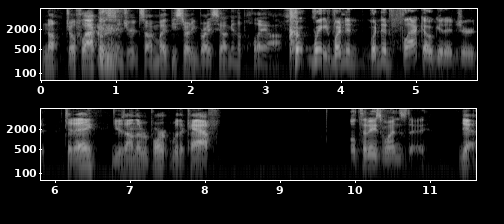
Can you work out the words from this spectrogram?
No, Joe Flacco's injured, so I might be starting Bryce Young in the playoffs Wait, when did when did Flacco get injured? Today. He was on the report with a calf. Well, today's Wednesday. Yeah.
